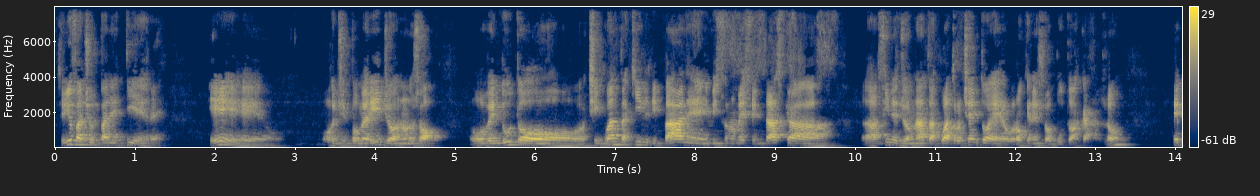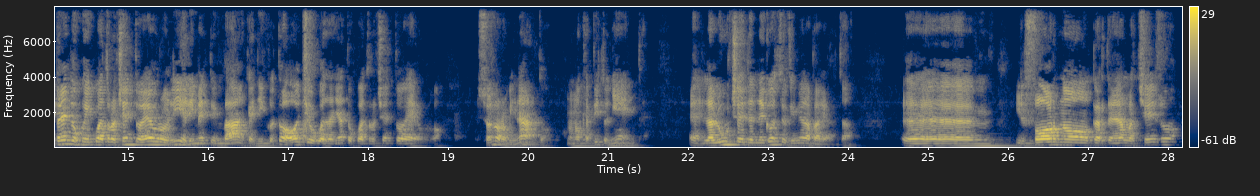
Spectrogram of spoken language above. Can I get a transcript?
Se io faccio il panettiere e oggi pomeriggio, non lo so, ho venduto 50 kg di pane e mi sono messo in tasca a fine giornata 400 euro, che ne so, butto a caso, e prendo quei 400 euro lì e li metto in banca e dico, oggi ho guadagnato 400 euro, sono rovinato, non ho capito niente. Eh, la luce del negozio che mi era pagata, eh, il forno per tenerlo acceso,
